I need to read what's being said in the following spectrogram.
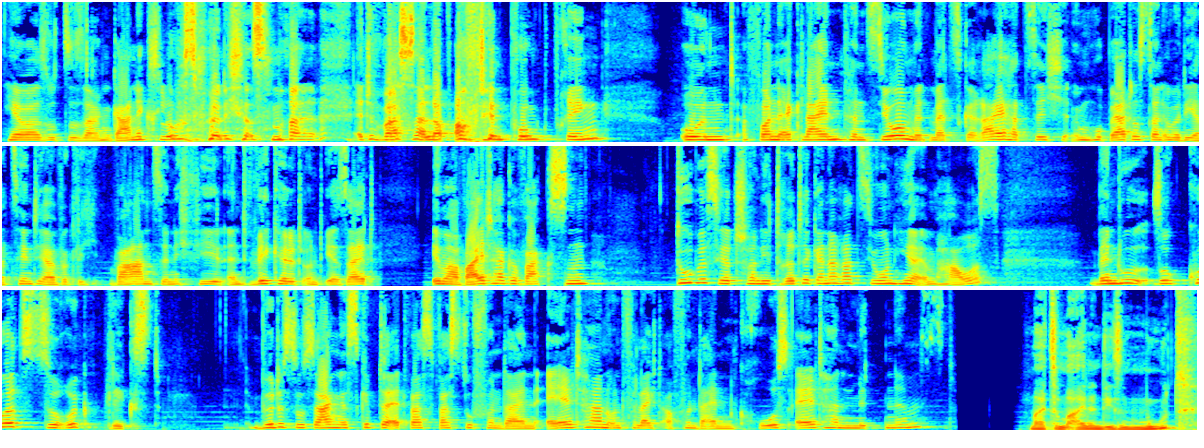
Hier war sozusagen gar nichts los, würde ich es mal etwas salopp auf den Punkt bringen. Und von der kleinen Pension mit Metzgerei hat sich im Hubertus dann über die Jahrzehnte ja wirklich wahnsinnig viel entwickelt und ihr seid immer weiter gewachsen. Du bist jetzt schon die dritte Generation hier im Haus. Wenn du so kurz zurückblickst, Würdest du sagen, es gibt da etwas, was du von deinen Eltern und vielleicht auch von deinen Großeltern mitnimmst? Mal zum einen diesen Mut.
